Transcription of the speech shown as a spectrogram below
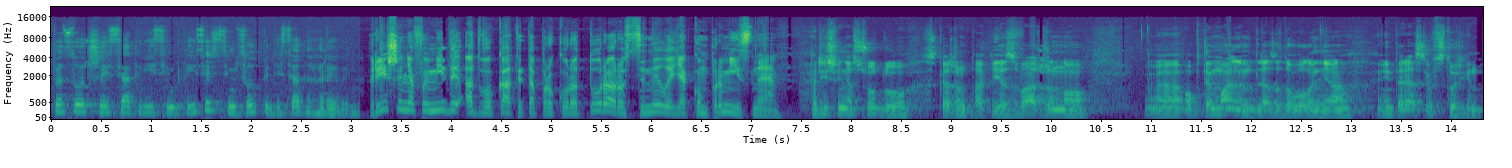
568 тисяч 750 гривень. Рішення Феміди адвокати та прокуратура розцінили як компромісне. Рішення суду, скажімо так, є зважено оптимальним для задоволення інтересів сторін,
